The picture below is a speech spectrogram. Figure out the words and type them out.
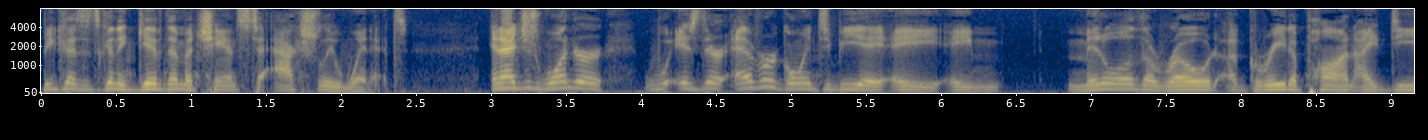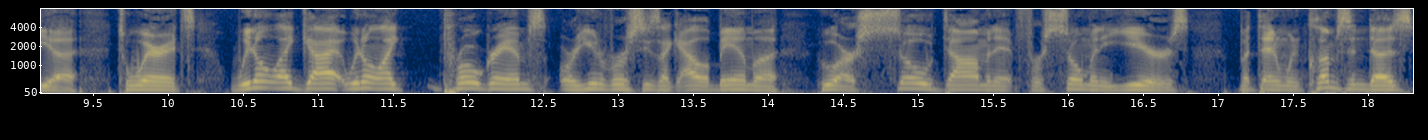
because it's going to give them a chance to actually win it. And I just wonder, is there ever going to be a, a, a middle of the road, agreed upon idea to where it's we don't like guy we don't like programs or universities like Alabama who are so dominant for so many years, but then when Clemson does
